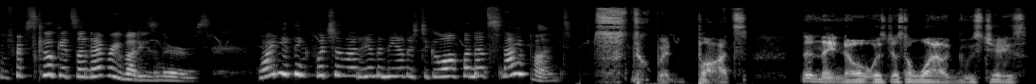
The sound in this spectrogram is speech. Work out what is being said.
Briscoe gets on everybody's nerves. Why do you think Butch allowed him and the others to go off on that snipe hunt? Stupid bots. Didn't they know it was just a wild goose chase?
